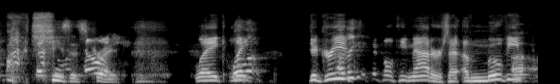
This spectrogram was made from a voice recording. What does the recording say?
Jesus Christ. Like, well, like Degree of difficulty matters. A, movie uh,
